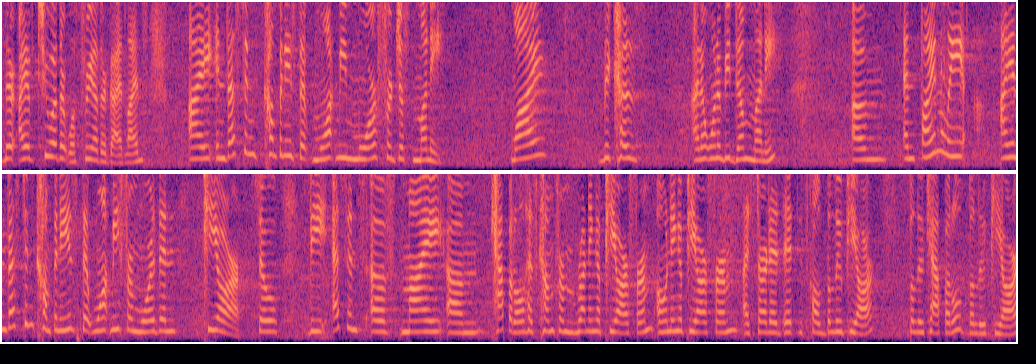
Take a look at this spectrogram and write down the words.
there, I have two other, well, three other guidelines. I invest in companies that want me more for just money. Why? Because I don't want to be dumb money. Um, and finally, I invest in companies that want me for more than PR. So the essence of my um, capital has come from running a PR firm, owning a PR firm. I started it, it's called Ballou PR, Ballou Capital, Ballou PR.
